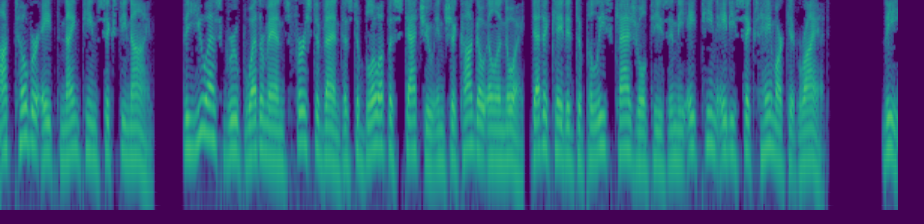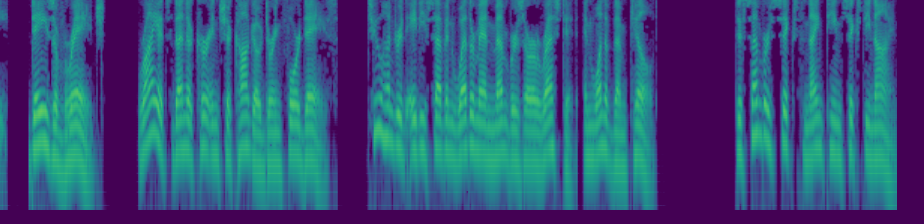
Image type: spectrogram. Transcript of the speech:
October 8, 1969. The U.S. group Weatherman's first event is to blow up a statue in Chicago, Illinois, dedicated to police casualties in the 1886 Haymarket riot. The Days of Rage riots then occur in Chicago during four days. 287 Weatherman members are arrested, and one of them killed. December 6, 1969.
